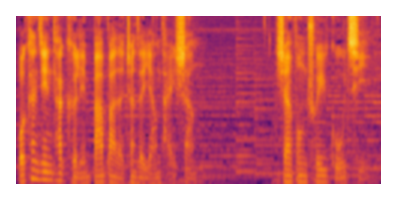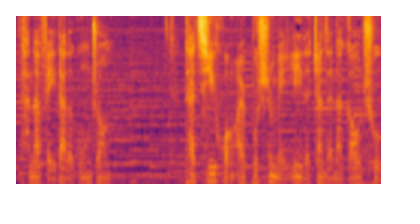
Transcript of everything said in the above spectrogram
我看见他可怜巴巴的站在阳台上，山风吹鼓起他那肥大的工装。他凄黄而不失美丽的站在那高处，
